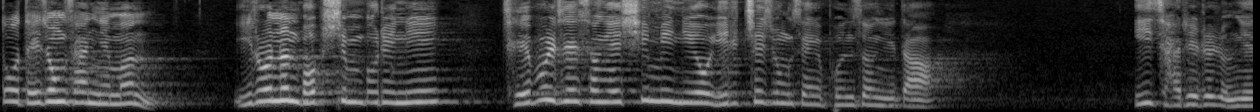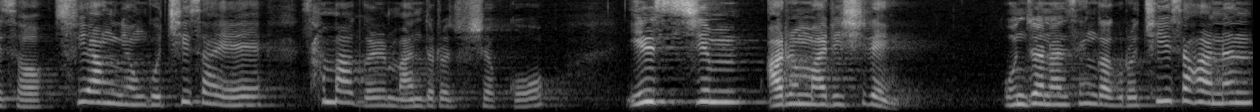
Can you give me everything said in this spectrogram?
또 대종사님은 이론은 법신불이니 재불재성의 시민이요 일체 중생의 본성이다. 이 자리를 응해서 수양연구 치사의 사막을 만들어 주셨고 일심 아르마리 실행 온전한 생각으로 치사하는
